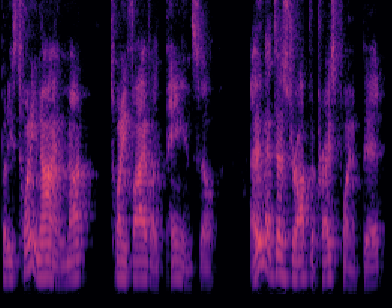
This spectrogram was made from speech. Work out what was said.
but he's 29, not 25 like Payne. So I think that does drop the price point a bit.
